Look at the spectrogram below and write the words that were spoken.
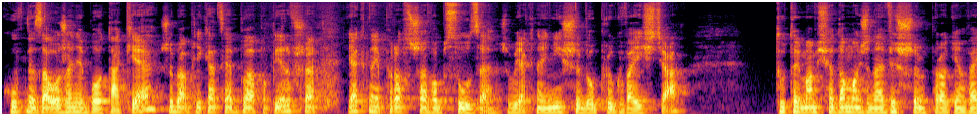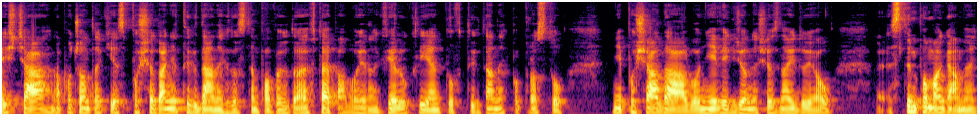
główne założenie było takie, żeby aplikacja była po pierwsze jak najprostsza w obsłudze, żeby jak najniższy był próg wejścia. Tutaj mam świadomość, że najwyższym progiem wejścia na początek jest posiadanie tych danych dostępowych do FTP, bo jednak wielu klientów tych danych po prostu nie posiada albo nie wie, gdzie one się znajdują. Z tym pomagamy,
